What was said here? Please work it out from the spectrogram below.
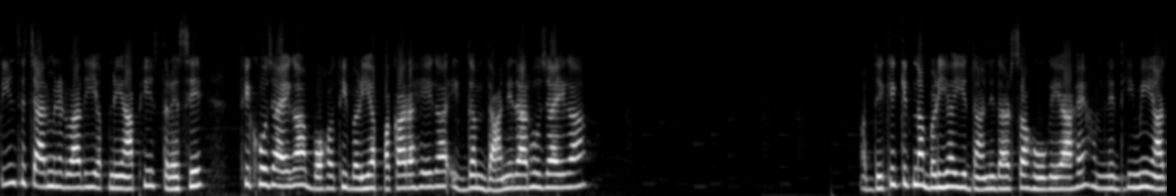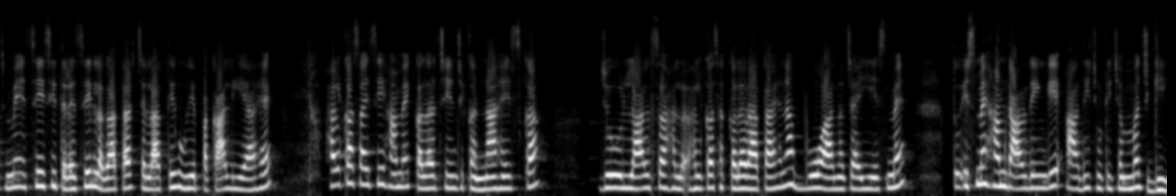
तीन से चार मिनट बाद ये अपने आप ही इस तरह से थिक हो जाएगा बहुत ही बढ़िया पका रहेगा एकदम दानेदार हो जाएगा। अब देखें कितना बढ़िया ये दानेदार सा हो गया है। हमने धीमी आँच में इसे इसी तरह से लगातार चलाते हुए पका लिया है। हल्का सा इसे हमें कलर चेंज करना है इसका। जो लाल सा हल, हल्का सा कलर आता है ना वो आना चाहिए इसमें। तो इसमें हम डाल देंगे आधी छोटी चम्मच घी।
